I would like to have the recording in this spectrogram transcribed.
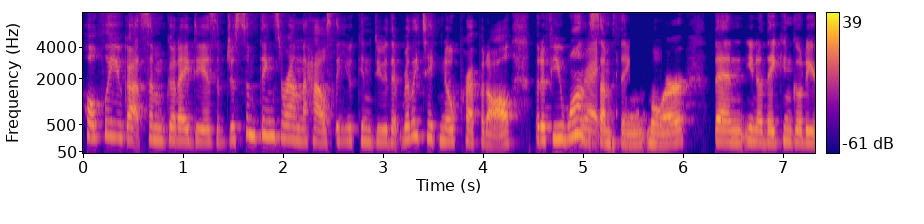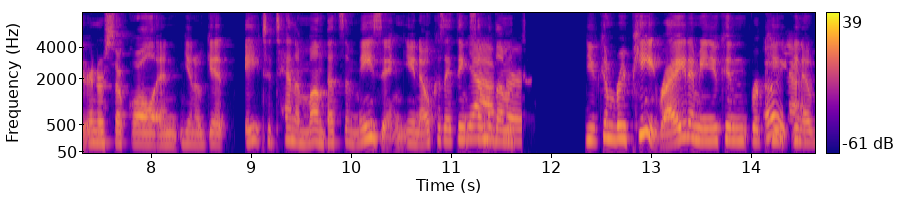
hopefully you got some good ideas of just some things around the house that you can do that really take no prep at all. But if you want right. something more, then, you know, they can go to your inner circle and, you know, get 8 to 10 a month. That's amazing, you know, because I think yeah, some of them for- you can repeat, right? I mean, you can oh, repeat, oh, yeah. you know,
